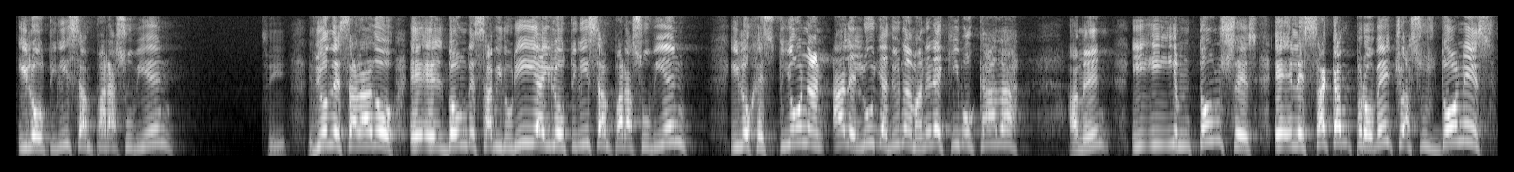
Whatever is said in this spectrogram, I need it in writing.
y lo utilizan para su bien. ¿Sí? Dios les ha dado el don de sabiduría y lo utilizan para su bien. Y lo gestionan, aleluya, de una manera equivocada. Amén. Y, entonces eh, le sacan provecho a sus dones.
